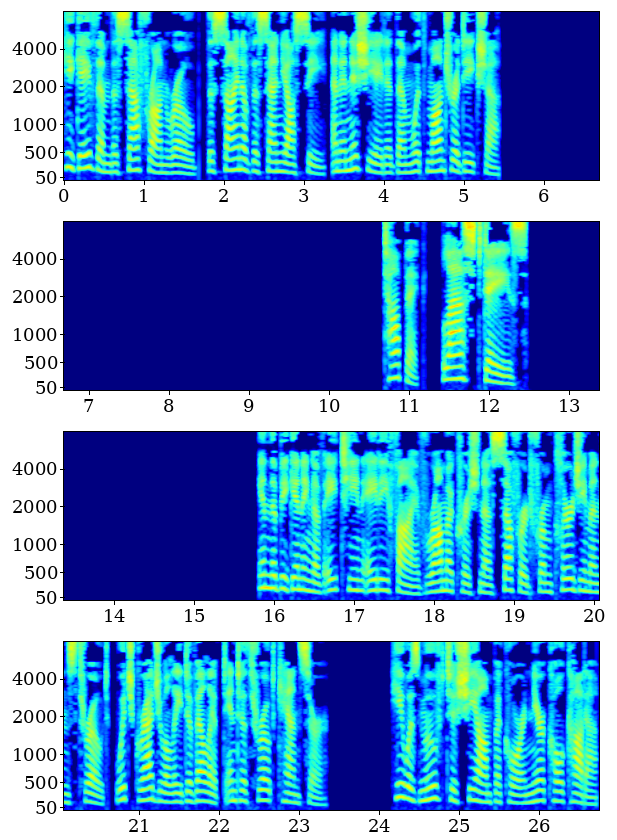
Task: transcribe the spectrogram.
He gave them the saffron robe, the sign of the sannyasi, and initiated them with mantra diksha. Topic: Last days. In the beginning of 1885 Ramakrishna suffered from clergyman's throat, which gradually developed into throat cancer. He was moved to Shyampukur near Kolkata,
